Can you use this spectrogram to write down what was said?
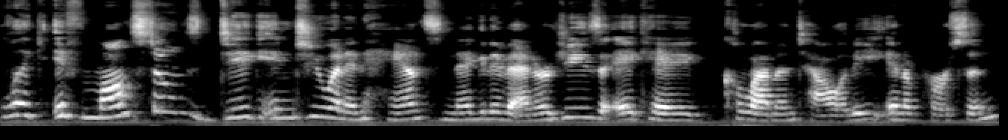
like if monstones dig into and enhance negative energies, aka calamentality, in a person,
